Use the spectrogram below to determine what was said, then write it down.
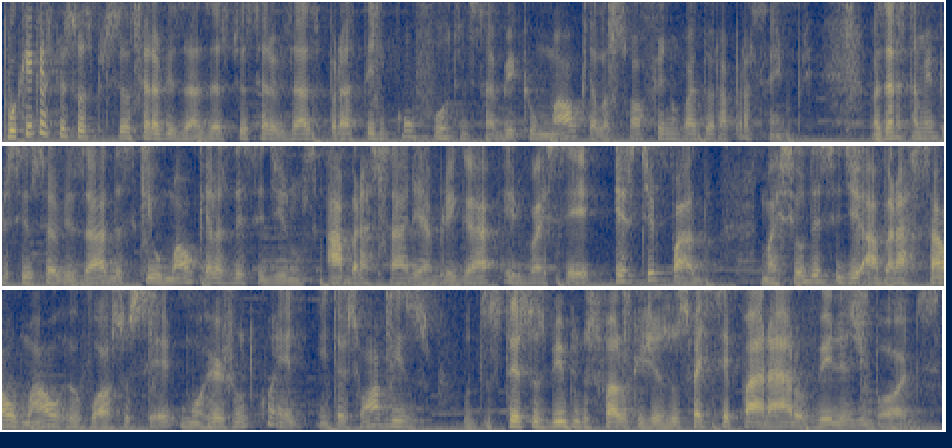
Por que, que as pessoas precisam ser avisadas? Elas precisam ser avisadas para terem conforto de saber que o mal que elas sofrem não vai durar para sempre. Mas elas também precisam ser avisadas que o mal que elas decidiram abraçar e abrigar, ele vai ser extirpado. Mas se eu decidir abraçar o mal, eu posso ser, morrer junto com ele. Então isso é um aviso. Os textos bíblicos falam que Jesus vai separar ovelhas de bodes.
